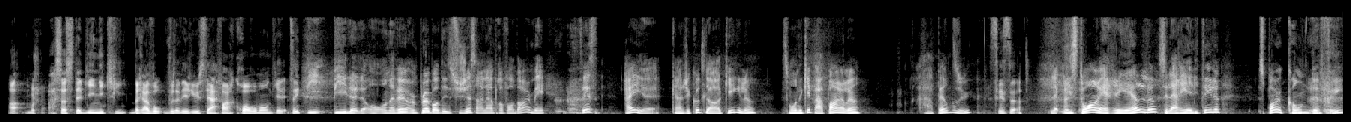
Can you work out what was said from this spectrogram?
ah, moi, je- ah, ça, c'était bien écrit. Bravo, vous avez réussi à faire croire au monde qu'il Puis, puis le- le- on avait un peu abordé le sujet sans aller en profondeur, mais tu sais, c'est- hey, euh, quand j'écoute le hockey, là, si mon équipe a peur, là, elle a perdu. c'est ça. L'histoire est réelle, là, c'est la réalité. Là. C'est pas un conte de fées.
